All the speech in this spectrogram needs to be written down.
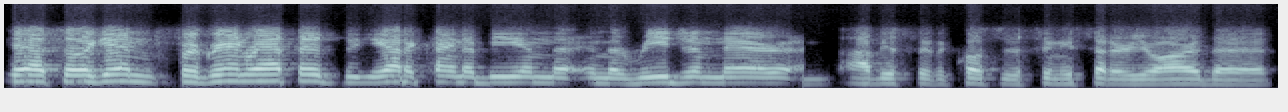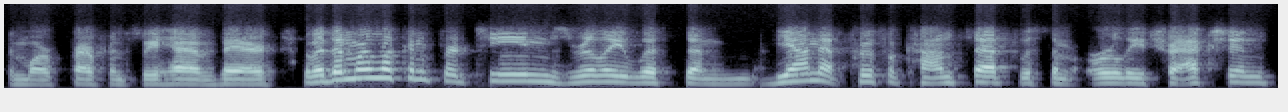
Yeah, so again, for Grand Rapids, you got to kind of be in the in the region there. Obviously, the closer to SUNY Center you are, the, the more preference we have there. But then we're looking for teams really with some beyond that proof of concept with some early traction.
